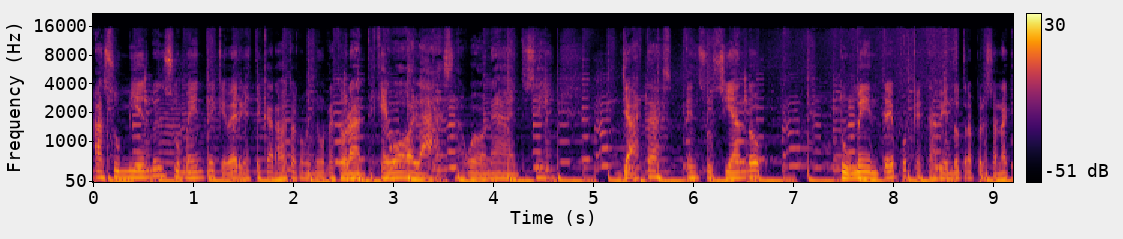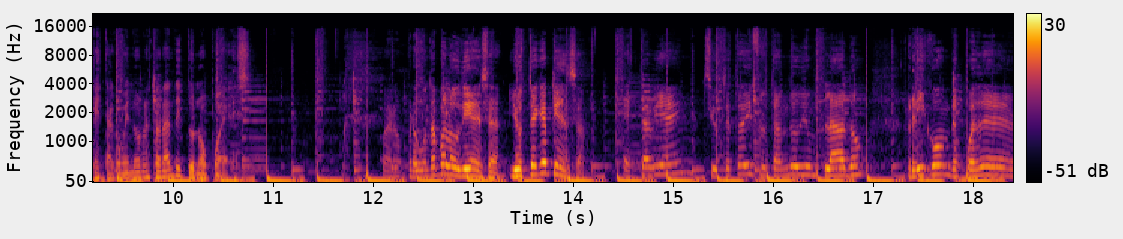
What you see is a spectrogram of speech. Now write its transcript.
asumiendo en su mente que, verga, este carajo está comiendo en un restaurante, qué bolas, una huevonada. Entonces ya estás ensuciando tu mente porque estás viendo a otra persona que está comiendo en un restaurante y tú no puedes. Bueno, pregunta para la audiencia. ¿Y usted qué piensa? ¿Está bien si usted está disfrutando de un plato rico después de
